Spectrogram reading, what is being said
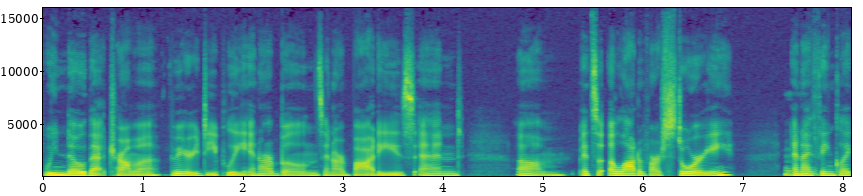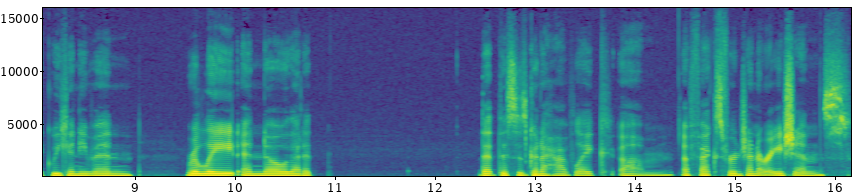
we know that trauma very deeply in our bones in our bodies and um, it's a lot of our story mm-hmm. and i mm-hmm. think like we can even relate and know that it that this is going to have like um, effects for generations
